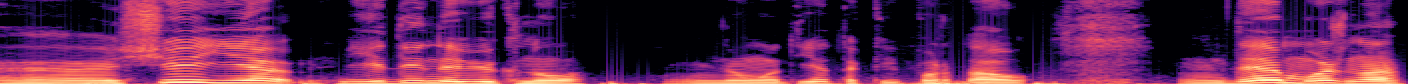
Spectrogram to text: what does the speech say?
Е, Ще є єдине вікно. Ну, от, є такий портал, де можна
